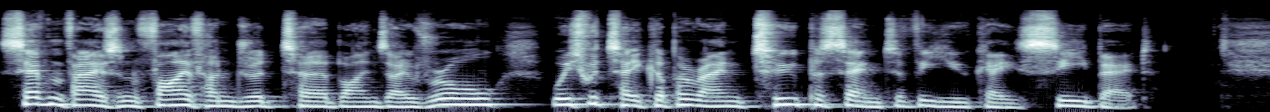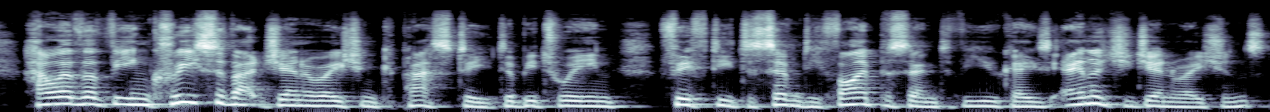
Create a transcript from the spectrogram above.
7,500 turbines overall, which would take up around 2% of the UK's seabed. However, the increase of that generation capacity to between 50 to 75% of the UK's energy generations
